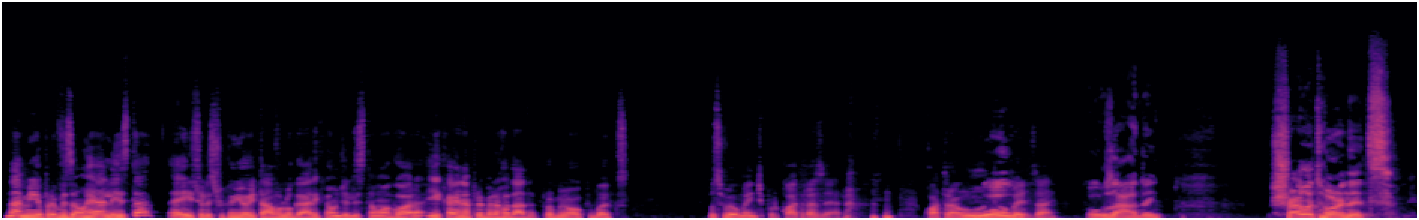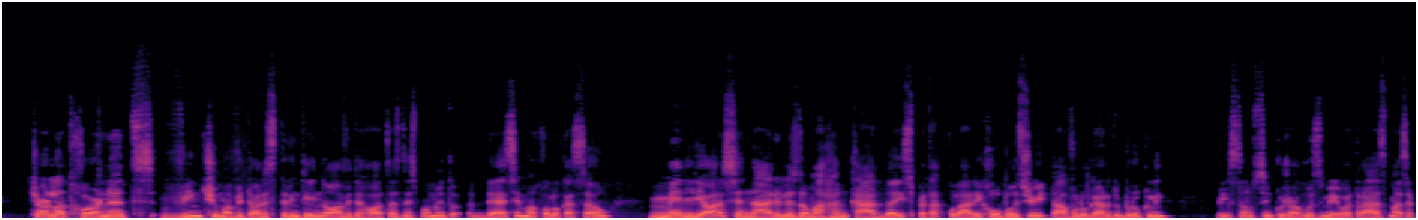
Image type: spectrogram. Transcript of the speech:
Na minha previsão realista, é isso. Eles ficam em oitavo lugar, que é onde eles estão agora, e caem na primeira rodada para o Milwaukee Bucks, possivelmente por 4 a 0 4 a 1 Uou, talvez, vai. Ousado, hein? Charlotte Hornets. Charlotte Hornets, 21 vitórias, 39 derrotas, nesse momento, décima colocação. Melhor cenário, eles dão uma arrancada espetacular e roubam esse oitavo lugar do Brooklyn. Eles estão cinco jogos e meio atrás, mas é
